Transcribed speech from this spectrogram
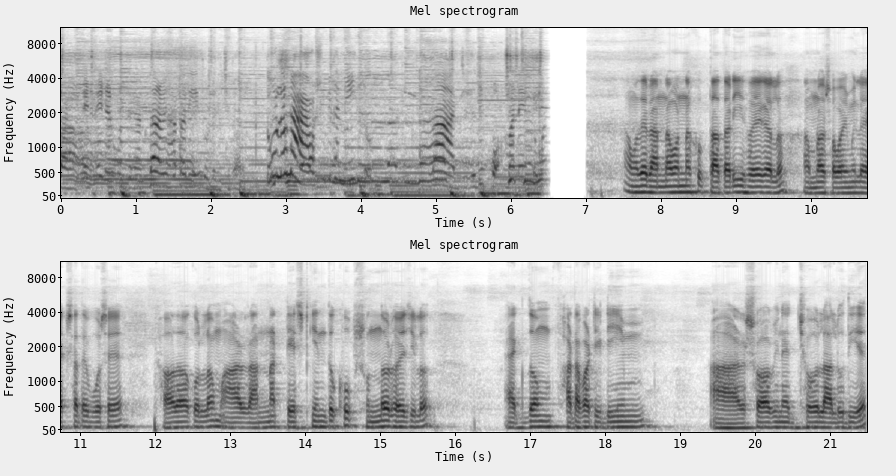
দাঁড়াও, এ- এটার মধ্যে রাখ। আমি হাতা দিয়ে তুলে দিচ্ছি তোলো না অসুবিধা নেই তো। না যদি মানে আমাদের রান্না বান্না খুব তাড়াতাড়ি হয়ে গেল। আমরা সবাই মিলে একসাথে বসে খাওয়া দাওয়া করলাম আর রান্নার টেস্ট কিন্তু খুব সুন্দর হয়েছিল। একদম ফাটাফাটি ডিম আর সয়াবিনের ঝোল আলু দিয়ে।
